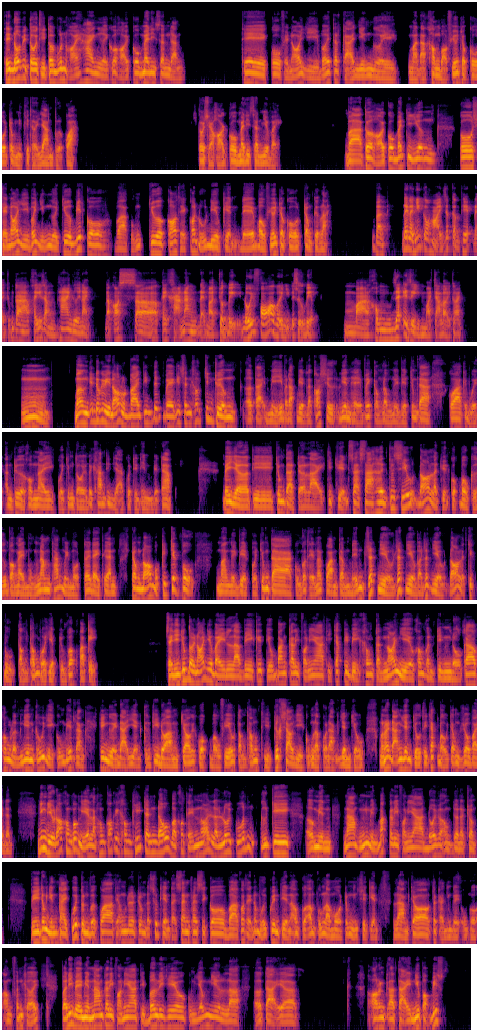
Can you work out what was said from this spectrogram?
Thế đối với tôi thì tôi muốn hỏi hai người câu hỏi cô Madison rằng thế cô phải nói gì với tất cả những người mà đã không bỏ phiếu cho cô trong những cái thời gian vừa qua? Tôi sẽ hỏi cô Madison như vậy. Và tôi hỏi cô Betty Dương cô sẽ nói gì với những người chưa biết cô và cũng chưa có thể có đủ điều kiện để bầu phiếu cho cô trong tương lai? Vâng, đây là những câu hỏi rất cần thiết để chúng ta thấy rằng hai người này đã có uh, cái khả năng để mà chuẩn bị đối phó với những cái sự việc mà không dễ gì mà trả lời thưa anh. Ừ. Vâng, kính thưa quý vị, đó là một vài tin tức về cái sân khấu chính trường ở tại Mỹ và đặc biệt là có sự liên hệ với cộng đồng người Việt chúng ta qua cái buổi ăn trưa hôm nay của chúng tôi với khán thính giả của truyền hình Việt Nam. Bây giờ thì chúng ta trở lại cái chuyện xa xa hơn chút xíu, đó là chuyện cuộc bầu cử vào ngày mùng 5 tháng 11 tới đây thưa anh. Trong đó một cái chức vụ mà người Việt của chúng ta cũng có thể nói quan tâm đến rất nhiều, rất nhiều và rất nhiều, đó là chức vụ Tổng thống của Hiệp Trung Quốc Hoa Kỳ. Sở dĩ chúng tôi nói như vậy là vì cái tiểu bang California thì chắc quý vị không cần nói nhiều, không cần trình độ cao, không cần nghiên cứu gì cũng biết rằng cái người đại diện cử tri đoàn cho cái cuộc bầu phiếu tổng thống thì trước sau gì cũng là của đảng Dân Chủ. Mà nói đảng Dân Chủ thì chắc bầu trong Joe Biden. Nhưng điều đó không có nghĩa là không có cái không khí tranh đấu và có thể nói là lôi cuốn cử tri ở miền Nam cũng như miền Bắc California đối với ông Donald Trump. Vì trong những ngày cuối tuần vừa qua thì ông Donald Trump đã xuất hiện tại San Francisco và có thể nói buổi quyên tiền ông của ông cũng là một trong những sự kiện làm cho tất cả những người ủng hộ ông phấn khởi. Và đi về miền Nam California thì Beverly Hills cũng giống như là ở tại uh, Orange, uh, tại Newport Beach.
